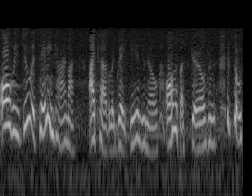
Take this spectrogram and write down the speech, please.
always do at sailing time. I, I travel a great deal, you know, all of us girls, and it's, it's so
